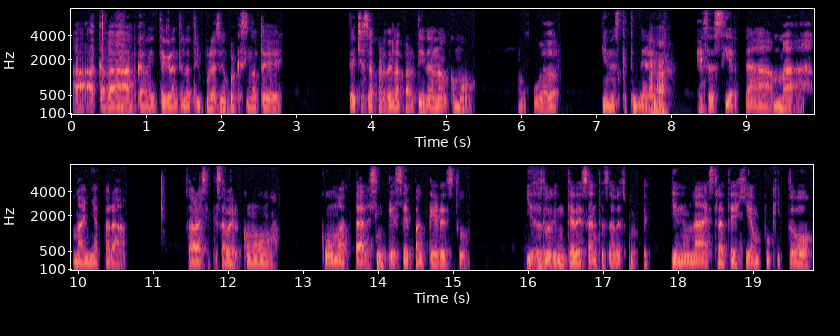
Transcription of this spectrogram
a, cada, cada integrante de la tripulación, porque si no te, te echas a perder la partida, ¿no? Como, como jugador tienes que tener esa cierta maña para, pues, ahora sí que saber cómo, cómo matar sin que sepan que eres tú. Y eso es lo interesante, ¿sabes? Porque tiene una estrategia un poquito,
